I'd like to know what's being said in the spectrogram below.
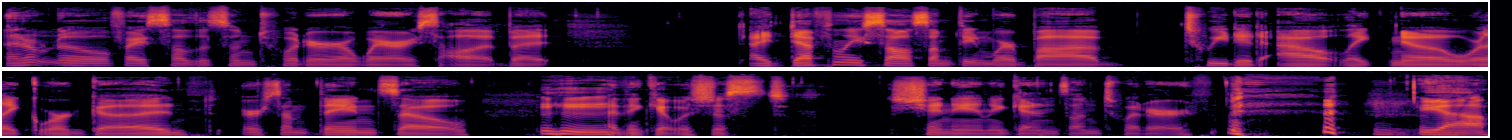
I don't know if I saw this on Twitter or where I saw it, but I definitely saw something where Bob tweeted out like, "No, we're like we're good" or something. So hmm I think it was just shenanigans on Twitter. Yeah,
